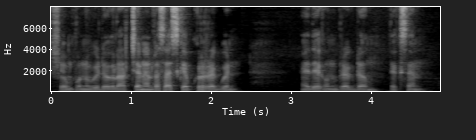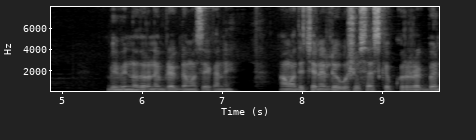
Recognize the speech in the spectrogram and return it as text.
সম্পূর্ণ ভিডিওগুলো আর চ্যানেলটা সাবস্ক্রাইব করে রাখবেন। এই দেখুন ব্রেকডাম দেখছেন? বিভিন্ন ধরনের ব্রেকডাম আছে এখানে। আমাদের চ্যানেলটি অবশ্যই সাবস্ক্রাইব করে রাখবেন।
